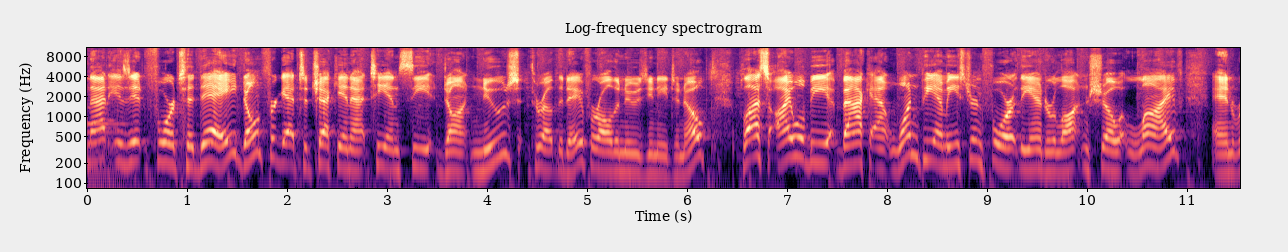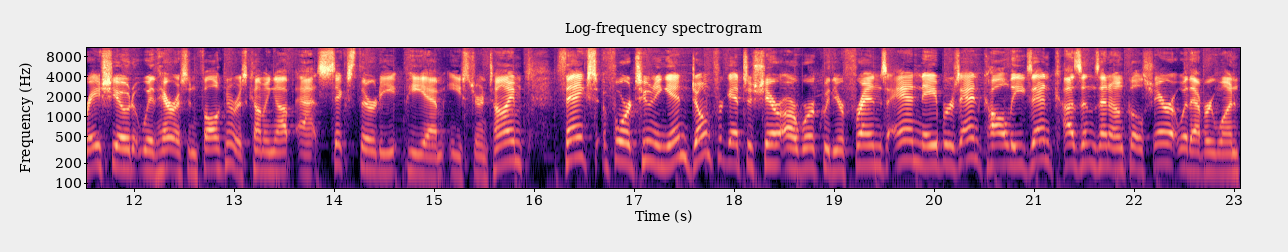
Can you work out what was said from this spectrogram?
that is it for today. Don't forget to check in at tnc.news throughout the day for all the news you need to know. Plus, I will be back at 1 p.m. Eastern for the Andrew Lawton Show live, and Ratioed with Harrison Faulkner is coming up at 6:30 p.m. Eastern Time. Thanks for tuning in. Don't forget to share our work with your friends and neighbors and colleagues and cousins and uncles. Share it with everyone.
